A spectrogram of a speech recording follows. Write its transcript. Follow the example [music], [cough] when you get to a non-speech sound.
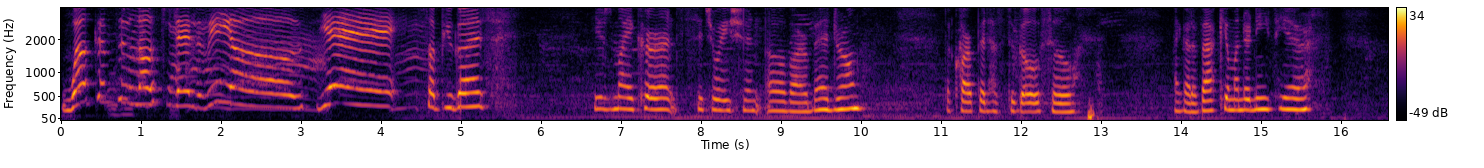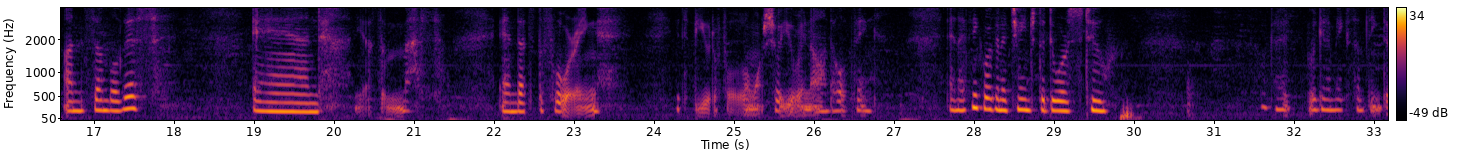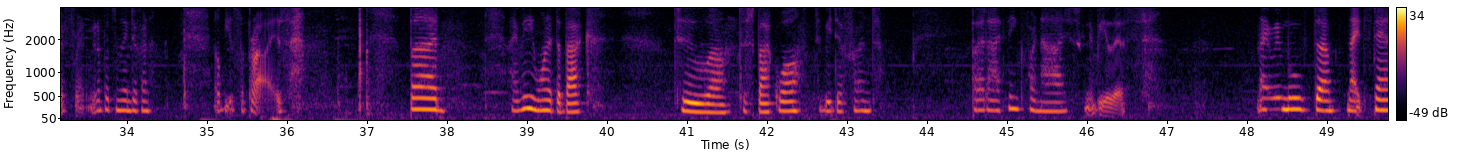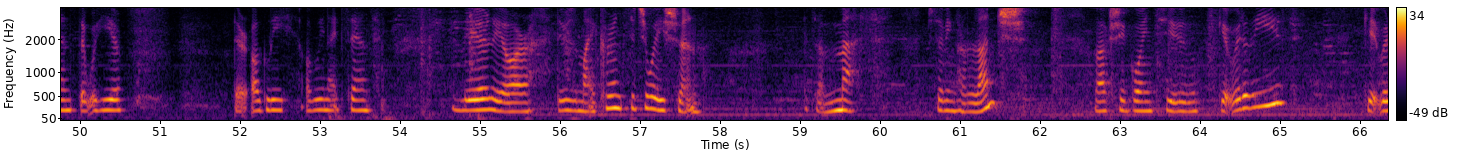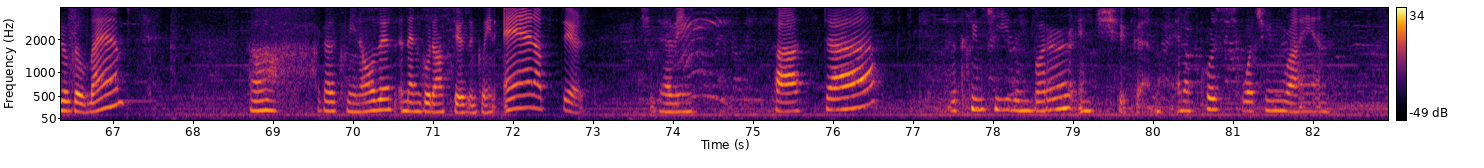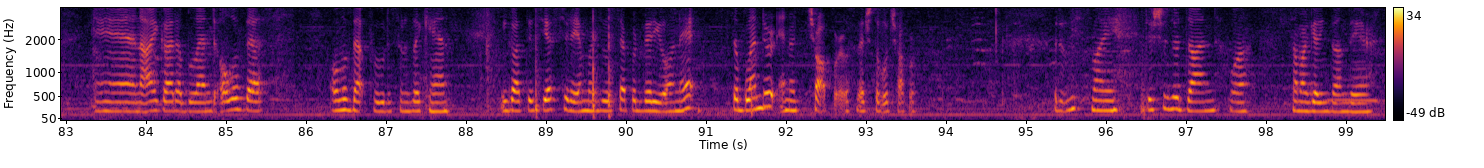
Welcome to Los Del Rios! Yay! What's up you guys? Here's my current situation of our bedroom. The carpet has to go so I got a vacuum underneath here. Unassemble this and yeah it's a mess and that's the flooring it's beautiful I won't show you right now the whole thing and I think we're gonna change the doors too. We're gonna we're gonna make something different. We're gonna put something different. It'll be a surprise. But I really wanted the back to uh, this back wall to be different. But I think for now it's just gonna be this. I removed the nightstands that were here. They're ugly ugly nightstands. and there they are. There's my current situation. It's a mess. Just having her lunch. I'm actually going to get rid of these get rid of the lamps. Oh, I gotta clean all this and then go downstairs and clean. And upstairs. She's having pasta with cream cheese and butter and chicken. And of course watching Ryan and I gotta blend all of this all of that food as soon as I can. We got this yesterday. I'm gonna do a separate video on it. It's a blender and a chopper vegetable chopper. But at least my dishes are done. Well some are getting done there.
